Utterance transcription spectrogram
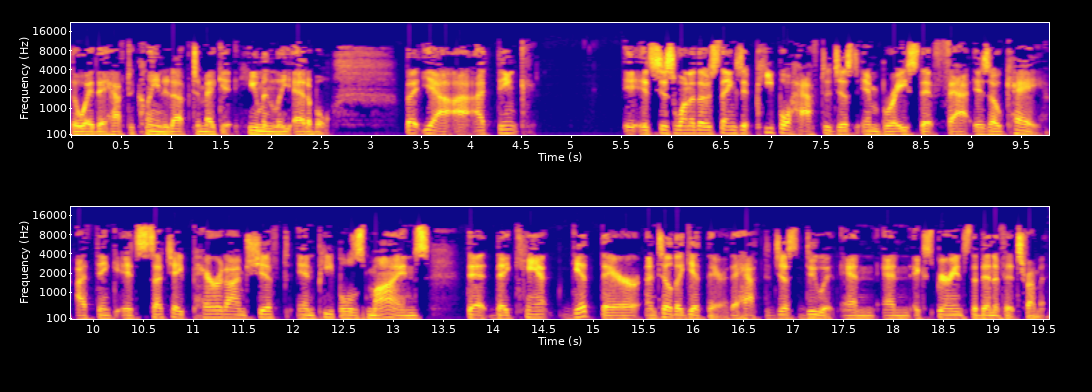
the way they have to clean it up to make it humanly edible. But yeah, I, I think it's just one of those things that people have to just embrace that fat is okay. I think it's such a paradigm shift in people's minds that they can't get there until they get there. They have to just do it and, and experience the benefits from it.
